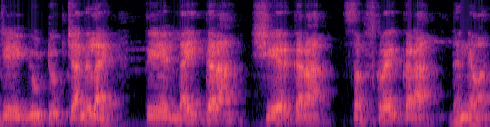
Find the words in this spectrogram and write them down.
जे यूट्यूब चॅनल आहे ते लाईक करा शेअर करा सबस्क्राईब करा. धन्यवाद.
